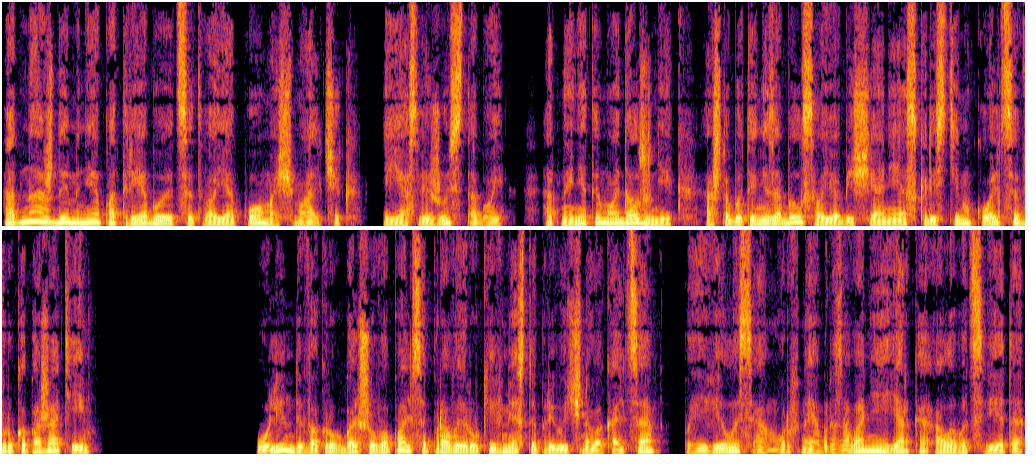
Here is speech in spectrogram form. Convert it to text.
«Однажды мне потребуется твоя помощь, мальчик, и я свяжусь с тобой. Отныне ты мой должник, а чтобы ты не забыл свое обещание, скрестим кольца в рукопожатии». У Линды вокруг большого пальца правой руки вместо привычного кольца появилось аморфное образование ярко-алого цвета,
